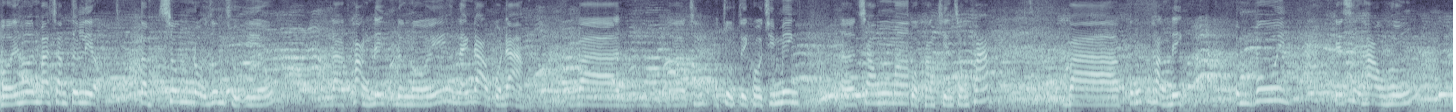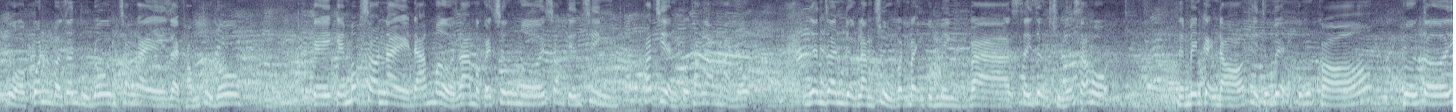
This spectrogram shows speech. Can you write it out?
với hơn 300 tư liệu, tập trung nội dung chủ yếu là khẳng định đường lối lãnh đạo của Đảng và à, chính, Chủ tịch Hồ Chí Minh à, trong cuộc kháng chiến chống Pháp và cũng khẳng định niềm vui, cái sự hào hứng của quân và dân thủ đô trong ngày giải phóng thủ đô. Cái cái mốc son này đã mở ra một cái chương mới trong tiến trình phát triển của Thăng Long Hà Nội. Nhân dân được làm chủ vận mệnh của mình và xây dựng chủ nghĩa xã hội. Thì bên cạnh đó thì thư viện cũng có hướng tới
